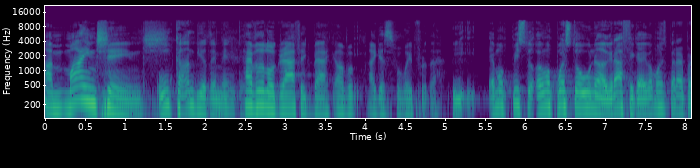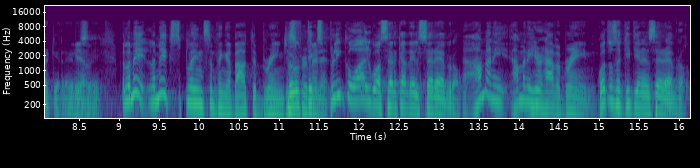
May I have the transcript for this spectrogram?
A mind change. Un cambio de mente. I have a little graphic back. Oh, I guess we'll wait for that. Y hemos, visto, hemos puesto una gráfica y vamos a esperar para que Yeah. regrese. But let me let me explain something about the brain just Pero for a te minute. explico algo acerca del cerebro. How many how many here have a brain? ¿Cuántos aquí tienen cerebro?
